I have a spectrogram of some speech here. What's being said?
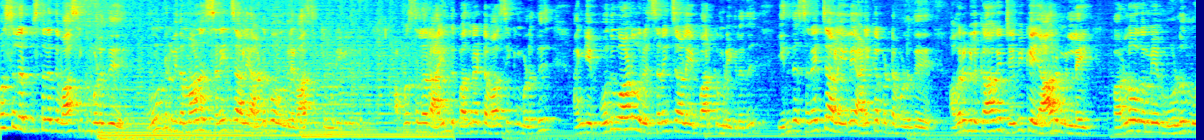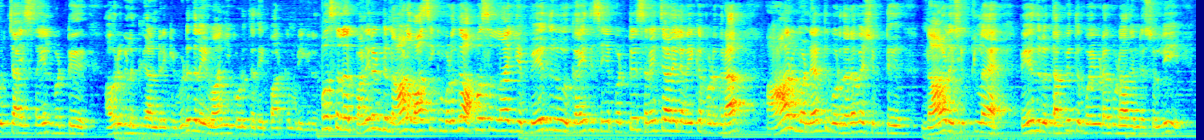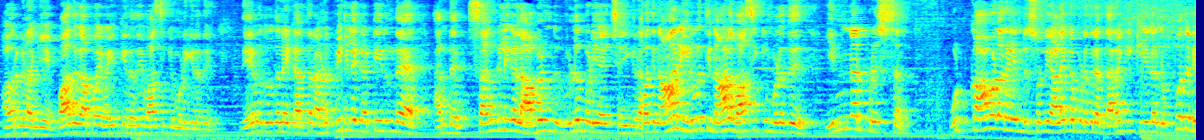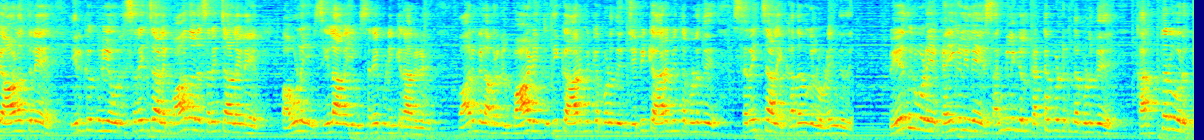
அப்போசிலர் புஸ்தகத்தை வாசிக்கும் பொழுது மூன்று விதமான சிறைச்சாலை அனுபவங்களை வாசிக்க முடிகிறது. அப்போஸ்தலர் ஐந்து பதினெட்டை வாசிக்கும் பொழுது அங்கே பொதுவான ஒரு சிறைச்சாலையை பார்க்க முடிகிறது. இந்த சிறைச்சாலையிலே அடைக்கப்பட்ட பொழுது அவர்களுக்காக ஜெபிக்க யாரும் இல்லை. பரலோகமே முழு மூச்சாய் செயல்பட்டு அவர்களுக்கு அன்றைக்கு விடுதலை வாங்கி கொடுத்ததை பார்க்க முடிகிறது. அப்போஸ்தலர் பனிரெண்டு நாளை வாசிக்கும் பொழுது அப்போஸ்தலனாகிய பேதுரு கைது செய்யப்பட்டு சிறைச்சாலையில் வைக்கப்படுகிறார். ஆறு மணி நேரத்துக்கு ஒரு தடவை ஷிஃப்ட்டு நாலு ஷிஃப்ட்ல பேதுரு தப்பித்து போய்விடக்கூடாது என்று சொல்லி அவர்கள் அங்கே பாதுகாப்பாய் வைக்கிறதை வாசிக்க முடிகிறது. தேவதூதனை கர்த்தர் அனுப்பியிலே கட்டியிருந்த அந்த சங்கிலிகள் அவிழ்ந்து விழும்படியாய் செய்கிறார். பதினாறு இருபத்தி நாலு வாசிக்கும் பொழுது இன்னர் பிரிசன் உட்காவலர் என்று சொல்லி அழைக்கப்படுகிற தரைக்கு கீழே முப்பது அடி ஆழத்திலே இருக்கக்கூடிய ஒரு சிறைச்சாலை பாதாள சிறைச்சாலையிலே பவுனையும் சீலாவையும் சிறைப்பிடிக்கிறார்கள் பாருங்கள் அவர்கள் பாடி துதிக்க ஆரம்பிக்க பொழுது ஜெபிக்க ஆரம்பித்த பொழுது சிறைச்சாலை கதவுகள் உடைந்தது. பேதருடைய கைகளிலே சங்கிலிகள் கட்டப்பட்டிருந்த பொழுது கர்த்தர் ஒரு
